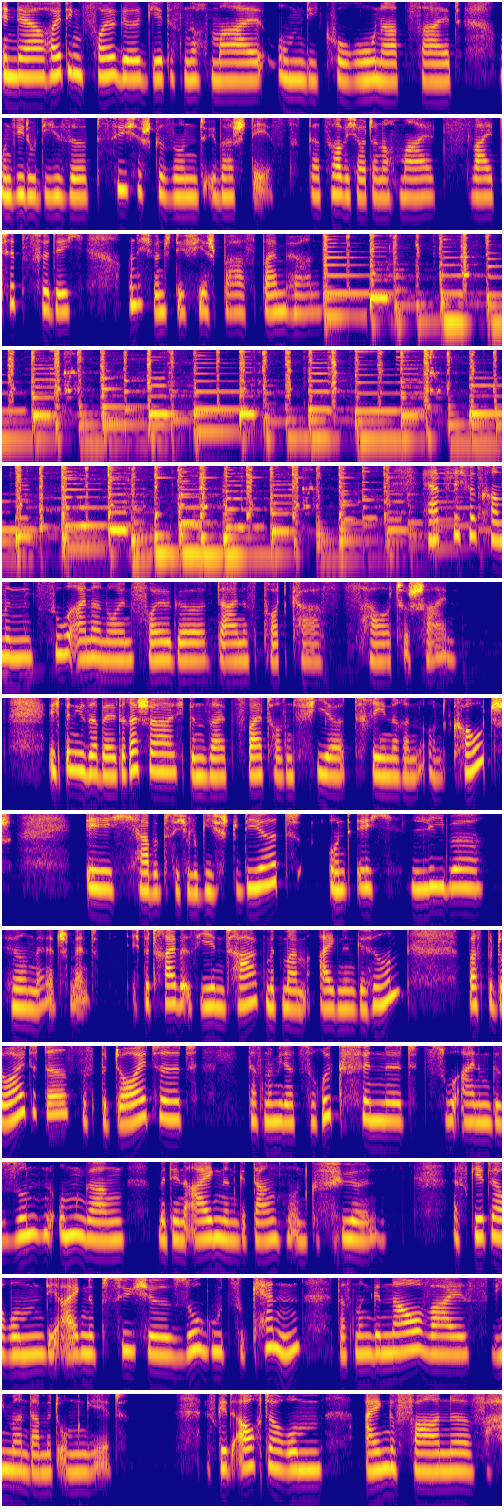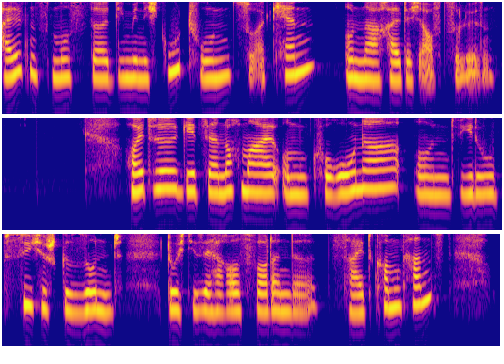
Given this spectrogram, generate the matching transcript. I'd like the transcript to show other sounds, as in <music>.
In der heutigen Folge geht es nochmal um die Corona-Zeit und wie du diese psychisch gesund überstehst. Dazu habe ich heute nochmal zwei Tipps für dich und ich wünsche dir viel Spaß beim Hören. Herzlich willkommen zu einer neuen Folge deines Podcasts How to Shine. Ich bin Isabel Drescher, ich bin seit 2004 Trainerin und Coach. Ich habe Psychologie studiert und ich liebe Hirnmanagement. Ich betreibe es jeden Tag mit meinem eigenen Gehirn. Was bedeutet das? Das bedeutet, dass man wieder zurückfindet zu einem gesunden Umgang mit den eigenen Gedanken und Gefühlen. Es geht darum, die eigene Psyche so gut zu kennen, dass man genau weiß, wie man damit umgeht. Es geht auch darum, eingefahrene Verhaltensmuster, die mir nicht gut tun, zu erkennen und nachhaltig aufzulösen. Heute geht es ja nochmal um Corona und wie du psychisch gesund durch diese herausfordernde Zeit kommen kannst.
